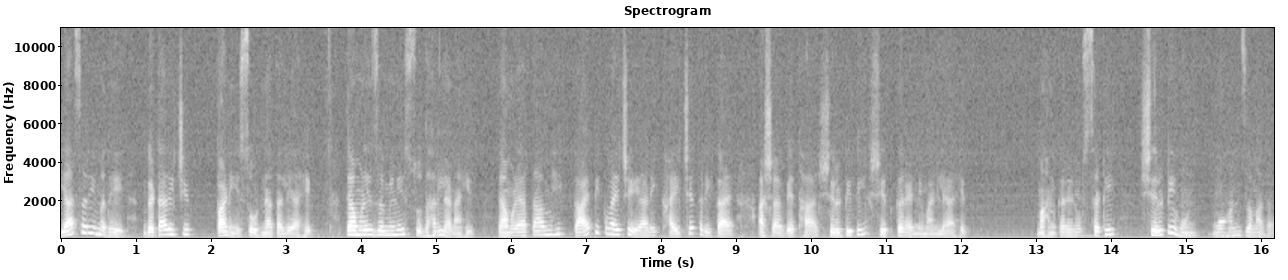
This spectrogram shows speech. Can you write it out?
या सरीमध्ये गटारीची पाणी सोडण्यात आले आहे. त्यामुळे जमिनी सुधारल्या नाहीत. त्यामुळे आता आम्ही काय पिकवायचे आणि खायचे तरी काय अशा व्यथा शिर्टीतील शेतकऱ्यांनी मांडल्या आहेत. महानकरी न्यूजसाठी शिर्टीहून मोहन जमादार.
